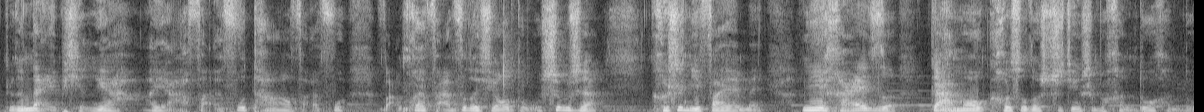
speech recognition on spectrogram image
这个奶瓶呀，哎呀，反复烫，反复碗筷反复的消毒，是不是？可是你发现没，你孩子感冒咳嗽的事情是不是很多很多？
